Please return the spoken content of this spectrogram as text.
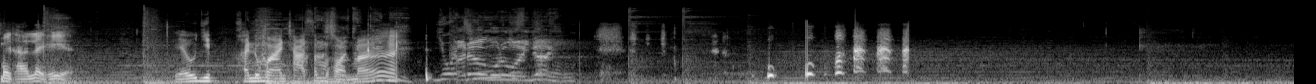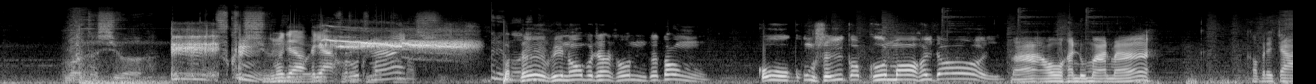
ไม่ทันเลยเฮียเดี๋ยวหยิบหนุมานชาสมหรณ์มา Your team is 私は復讐 มันจะอยากรุดไหม บัดนี้พี่น้องประชาชนจะต้องกู้กรุงศรีกลับคืนมาให้ได้ มาเอาหนุมานมา เขาพระเจ้า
